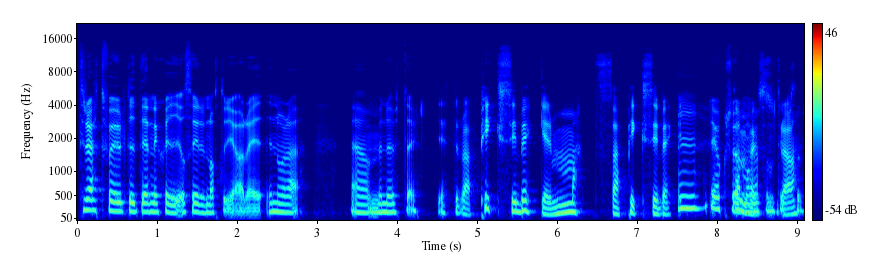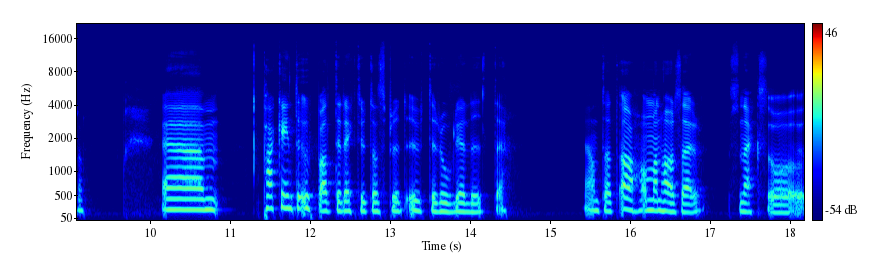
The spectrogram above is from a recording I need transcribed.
trött, får ut lite energi och så är det något att göra i, i några eh, minuter. Jättebra. Pixiböcker, maxa pixiböcker. Mm, det är också De många som tipsar. Då. Ehm, packa inte upp allt direkt utan sprid ut det roliga lite. Jag antar att ja, om man har så här snacks och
